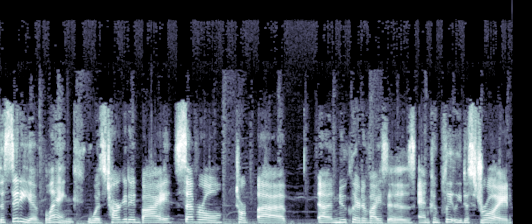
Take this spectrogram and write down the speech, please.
the city of blank was targeted by several tor- uh, uh, nuclear devices and completely destroyed.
